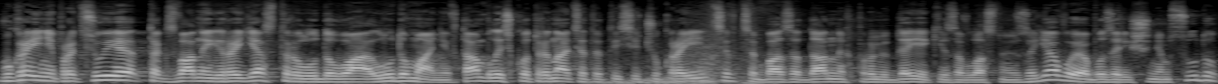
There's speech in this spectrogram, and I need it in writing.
В Україні працює так званий реєстр лудоманів. Там близько 13 тисяч українців. Це база даних про людей, які за власною заявою або за рішенням суду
